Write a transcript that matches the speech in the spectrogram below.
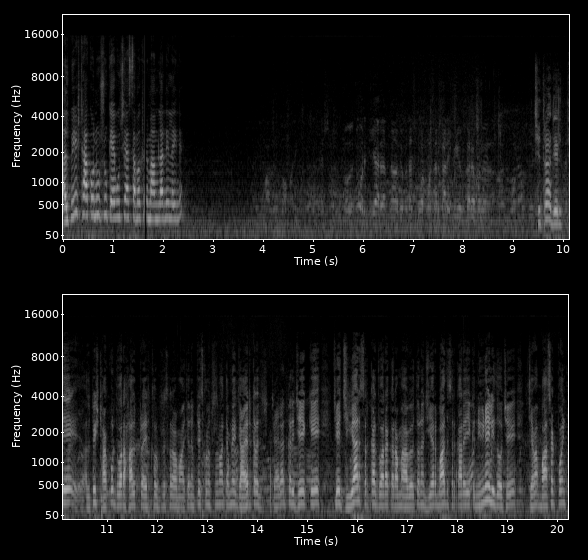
અલ્પેશ ઠાકોરનું શું કહેવું છે આ સમગ્ર મામલાને લઈને? ચિત્રા, જે રીતે અલ્પેશ ઠાકોર દ્વારા હાલ પ્રેસ કોન્ફરન્સ કરવામાં આવી હતી અને પ્રેસ કોન્ફરન્સમાં તેમણે જાહેર જાહેરાત કરી છે કે જે જીઆર સરકાર દ્વારા કરવામાં આવ્યો હતો અને જીઆર બાદ સરકારે એક નિર્ણય લીધો છે, જેમાં બાસઠ પોઈન્ટ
